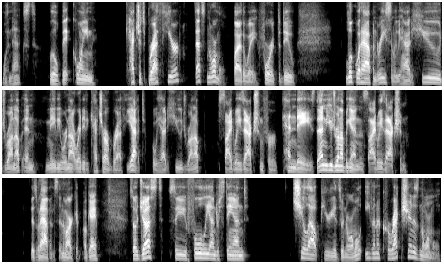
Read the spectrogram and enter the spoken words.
what next? Will Bitcoin catch its breath here. That's normal, by the way, for it to do. Look what happened recently. We had huge run up, and maybe we're not ready to catch our breath yet, but we had huge run up, sideways action for 10 days, then huge run up again, and sideways action. This is what happens in the market. Okay. So, just so you fully understand, chill out periods are normal. Even a correction is normal.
